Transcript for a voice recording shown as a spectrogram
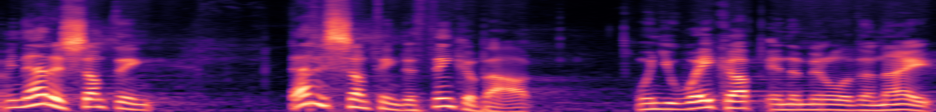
I mean, that is something, that is something to think about when you wake up in the middle of the night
